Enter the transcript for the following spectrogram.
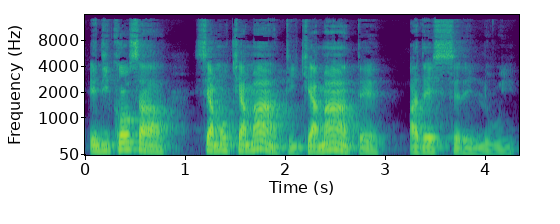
e di cosa siamo chiamati, chiamate ad essere in Lui.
